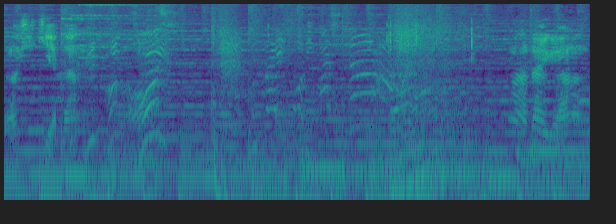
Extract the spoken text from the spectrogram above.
แล้วขี้เกียจแล้วน่าได้กแล้วน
